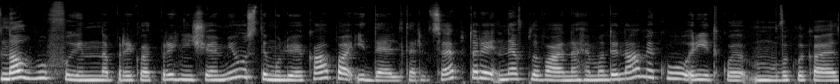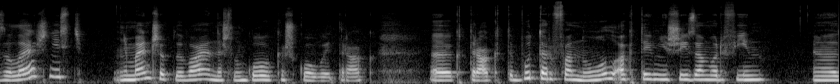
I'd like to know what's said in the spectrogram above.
Налбуфин, наприклад, пригнічує мю, стимулює капа і дельта рецептори, не впливає на гемодинаміку, рідко викликає залежність, менше впливає на шлунково-кишковий тракт. Е, тракт. Бутерфанол, активніший за морфін, е,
